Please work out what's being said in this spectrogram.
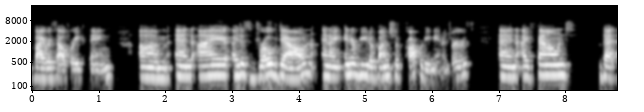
virus outbreak thing. Um, and I, I just drove down and I interviewed a bunch of property managers, and I found that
